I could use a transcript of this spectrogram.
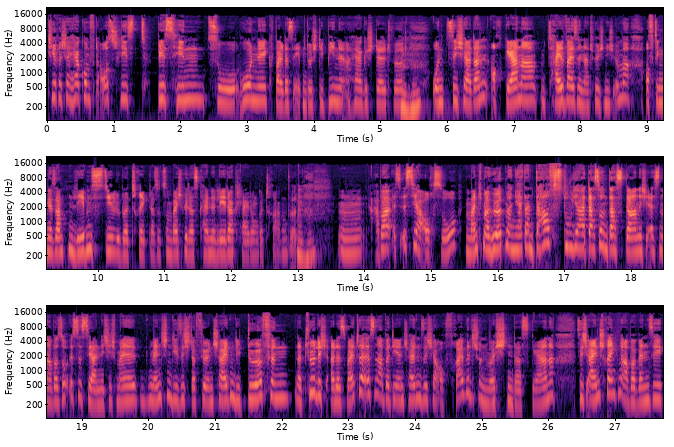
tierischer Herkunft ausschließt, bis hin zu Honig, weil das eben durch die Biene hergestellt wird mhm. und sich ja dann auch gerne, teilweise natürlich nicht immer, auf den gesamten Lebensstil überträgt. Also zum Beispiel, dass keine Lederkleidung getragen wird. Mhm. Mm, aber es ist ja auch so, manchmal hört man ja, dann darfst du ja das und das gar nicht essen, aber so ist es ja nicht. Ich meine, Menschen, die sich dafür entscheiden, die dürfen natürlich alles weiter essen, aber die entscheiden sich ja auch freiwillig und möchten das gerne, sich einschränken. Aber wenn sie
